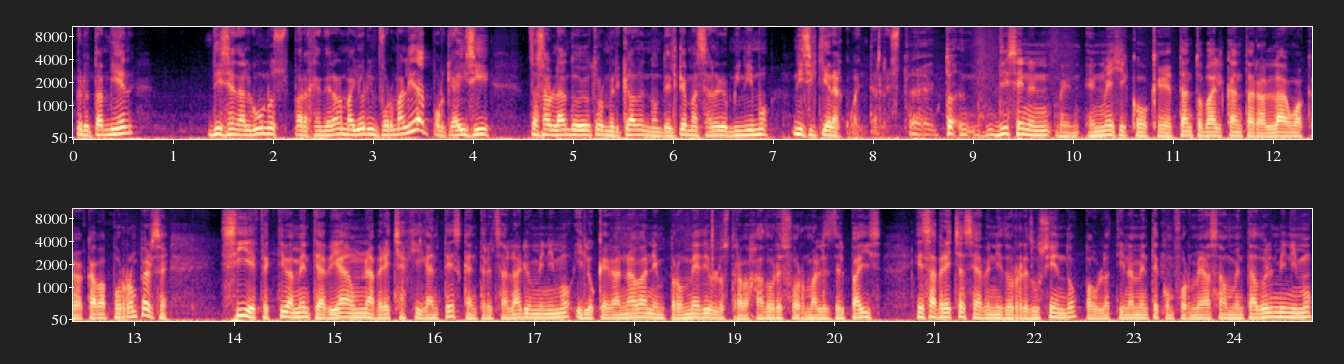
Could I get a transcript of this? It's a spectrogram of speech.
pero también, dicen algunos, para generar mayor informalidad, porque ahí sí estás hablando de otro mercado en donde el tema salario mínimo ni siquiera cuenta. Eh, dicen en, en, México que tanto va el cántaro al agua que acaba por romperse. Sí, efectivamente había una brecha gigantesca entre el salario mínimo y lo que ganaban en promedio los trabajadores formales del país. Esa brecha se ha venido reduciendo paulatinamente conforme has aumentado el mínimo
